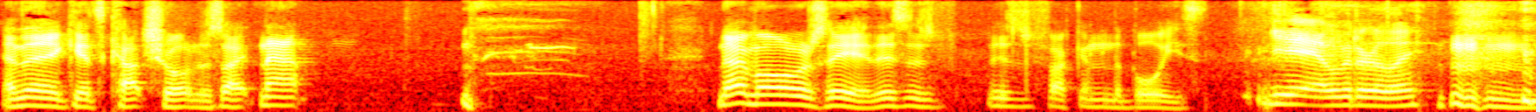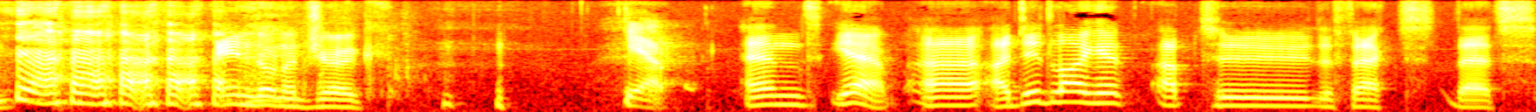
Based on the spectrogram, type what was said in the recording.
And then it gets cut short and it's like nah. No morals here. This is this is fucking the boys. Yeah literally. End on a joke. yeah And yeah, uh, I did like it up to the fact that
